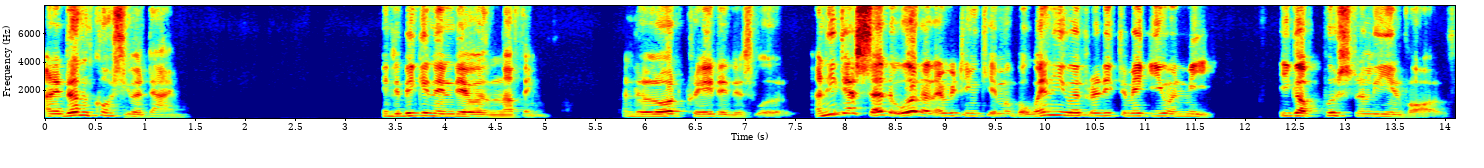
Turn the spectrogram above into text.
and it doesn't cost you a dime. In the beginning, there was nothing. And the Lord created this world. And He just said the word and everything came up. But when He was ready to make you and me, He got personally involved.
